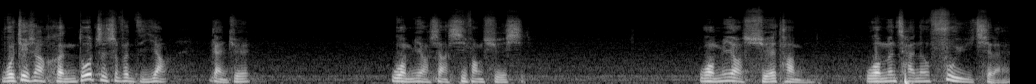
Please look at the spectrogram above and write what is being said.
我就像很多知识分子一样，感觉我们要向西方学习，我们要学他们，我们才能富裕起来。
